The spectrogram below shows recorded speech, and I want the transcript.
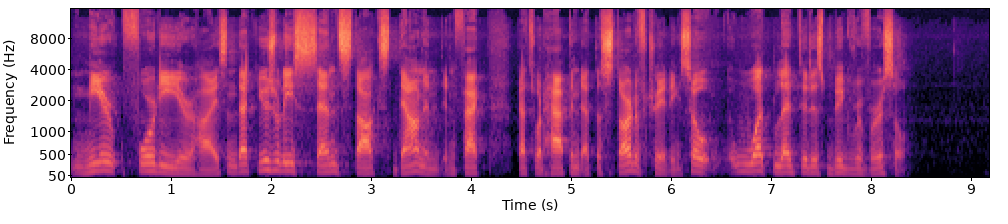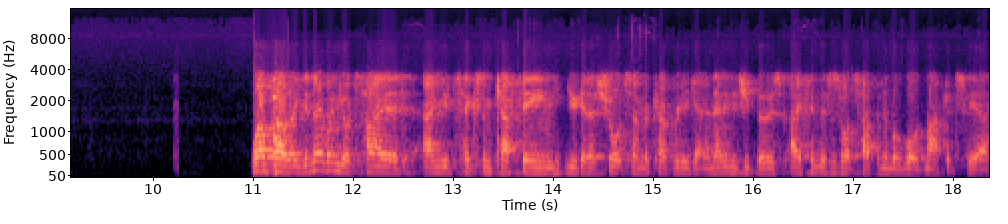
near 40 year highs, and that usually sends stocks down. And in fact, that's what happened at the start of trading. So, what led to this big reversal? Well, Paolo, you know when you're tired and you take some caffeine, you get a short-term recovery, you get an energy boost. I think this is what's happening with world markets here.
